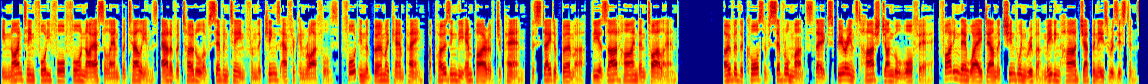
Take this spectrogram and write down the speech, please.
In 1944 four Nyasaland battalions out of a total of 17 from the King's African Rifles fought in the Burma campaign, opposing the Empire of Japan, the State of Burma, the Azad Hind and Thailand. Over the course of several months they experienced harsh jungle warfare, fighting their way down the Chindwin River meeting hard Japanese resistance.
